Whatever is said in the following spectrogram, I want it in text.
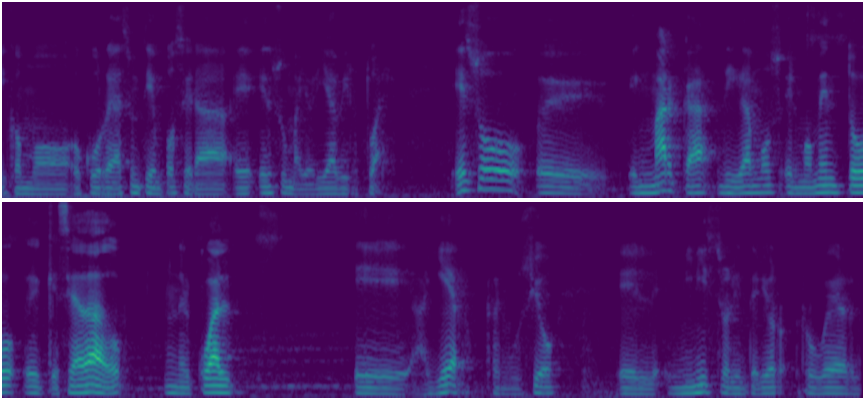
y como ocurre hace un tiempo será eh, en su mayoría virtual. Eso enmarca digamos el momento que se ha dado en el cual ayer renunció el ministro del Interior Rubén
